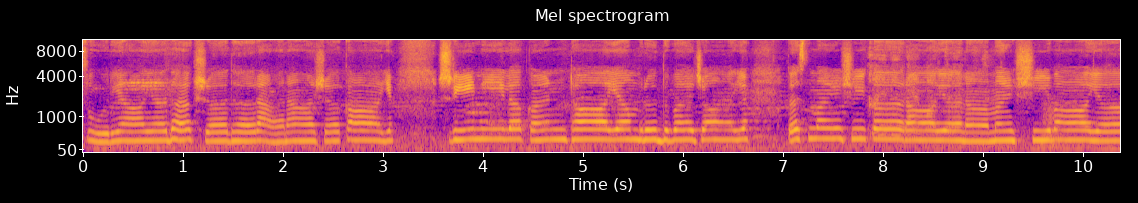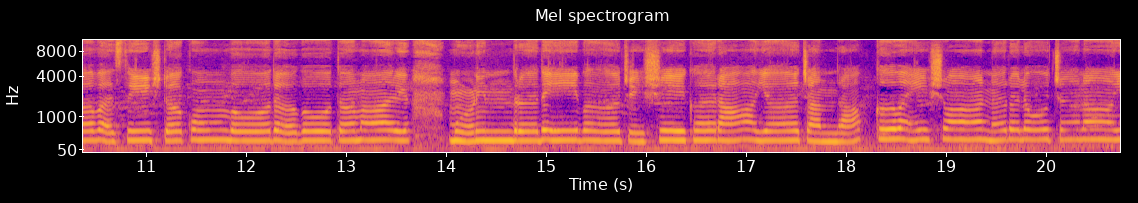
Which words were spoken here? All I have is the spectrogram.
सूर्याय दक्षधरानाशकाय श्रीनीलकण्ठाय मृद्वजाय तस्मै शिखराय नमः शिवाय वसिष्ठकुम्भोदगोतमार्य मुनीन्द्रदेव चिशेखराय चन्द्राक्वैश्वानरलोचनाय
